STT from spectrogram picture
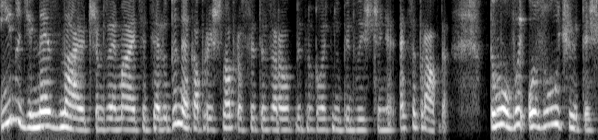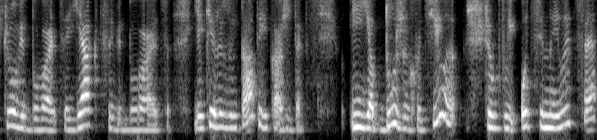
іноді не знають, чим займається ця людина, яка прийшла просити заробітну платню підвищення. Е, Це правда. Тому ви озвучуєте, що відбувається, як це відбувається, які результати, і кажете. І я б дуже хотіла, щоб ви оцінили це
